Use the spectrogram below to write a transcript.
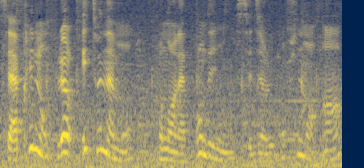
Ça a pris de l'ampleur étonnamment pendant la pandémie, c'est-à-dire le confinement 1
